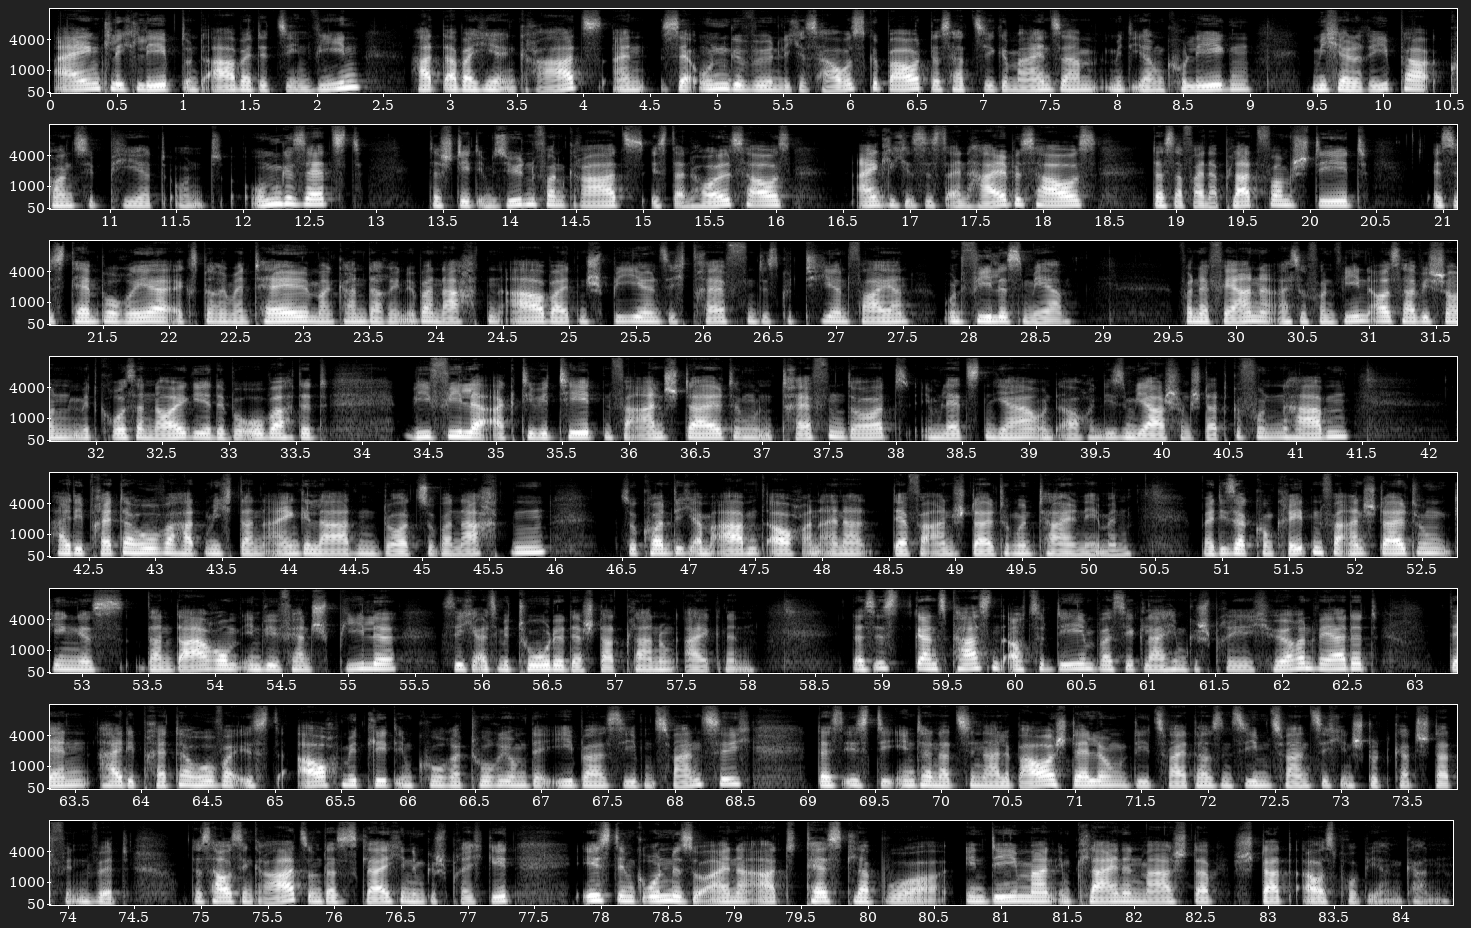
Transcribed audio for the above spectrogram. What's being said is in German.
Eigentlich lebt und arbeitet sie in Wien, hat aber hier in Graz ein sehr ungewöhnliches Haus gebaut. Das hat sie gemeinsam mit ihrem Kollegen Michael Rieper konzipiert und umgesetzt. Das steht im Süden von Graz, ist ein Holzhaus. Eigentlich ist es ein halbes Haus, das auf einer Plattform steht. Es ist temporär, experimentell, man kann darin übernachten, arbeiten, spielen, sich treffen, diskutieren, feiern und vieles mehr. Von der Ferne, also von Wien aus, habe ich schon mit großer Neugierde beobachtet, wie viele Aktivitäten, Veranstaltungen und Treffen dort im letzten Jahr und auch in diesem Jahr schon stattgefunden haben. Heidi Bretterhofer hat mich dann eingeladen, dort zu übernachten. So konnte ich am Abend auch an einer der Veranstaltungen teilnehmen. Bei dieser konkreten Veranstaltung ging es dann darum, inwiefern Spiele sich als Methode der Stadtplanung eignen. Das ist ganz passend auch zu dem, was ihr gleich im Gespräch hören werdet, denn Heidi Bretterhofer ist auch Mitglied im Kuratorium der IBA 27. Das ist die internationale Bauausstellung, die 2027 in Stuttgart stattfinden wird. Das Haus in Graz, um das es gleich in dem Gespräch geht, ist im Grunde so eine Art Testlabor, in dem man im kleinen Maßstab Stadt ausprobieren kann.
